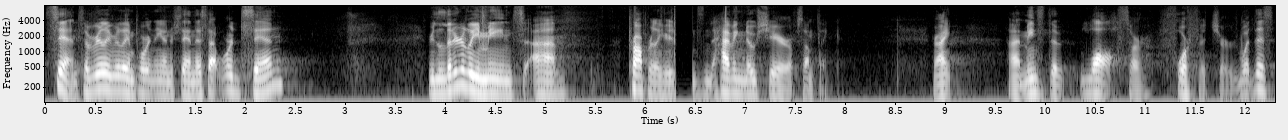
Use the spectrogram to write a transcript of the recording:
sin. So really, really important you understand this. That word sin literally means, um, properly, having no share of something, right? Uh, it means the loss or forfeiture. What this,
